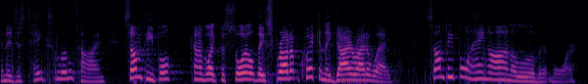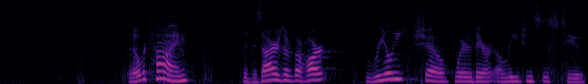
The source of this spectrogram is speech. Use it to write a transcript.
And it just takes a little time. Some people, kind of like the soil, they sprout up quick and they die right away. Some people hang on a little bit more. But over time, the desires of their heart really show where their allegiance is to,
